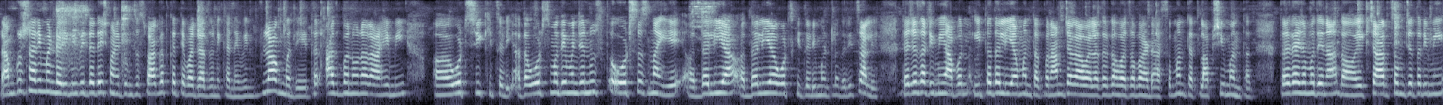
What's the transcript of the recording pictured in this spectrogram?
रामकृष्णारी मंडळी मी विद्या देशपांडे तुमचं स्वागत करते माझ्या अजून एका नवीन व्लॉगमध्ये तर आज बनवणार आहे मी ओट्सची खिचडी. आता ओट्समध्ये म्हणजे नुसतं ओट्सच नाही आहे दलिया दलिया ओट्स खिचडी म्हटलं तरी चालेल. त्याच्यासाठी मी आपण इथं दलिया म्हणतात पण आमच्या गावाला तर गव्हाचा भाडा असं म्हणतात लापशी म्हणतात. तर त्याच्यामध्ये ना एक चार चमचे तरी मी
